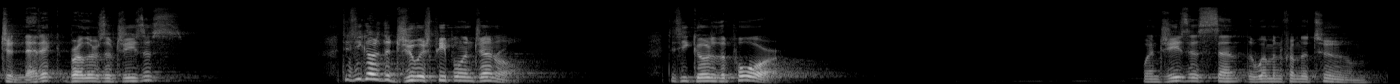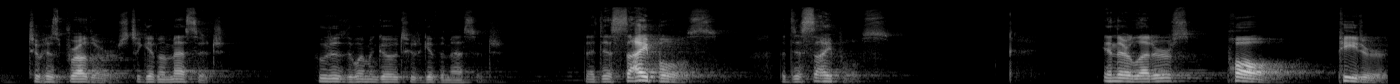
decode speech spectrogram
genetic brothers of Jesus? Did he go to the Jewish people in general? Did he go to the poor? When Jesus sent the women from the tomb to his brothers to give a message, who did the women go to to give the message? The disciples. The disciples. In their letters, Paul, Peter,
